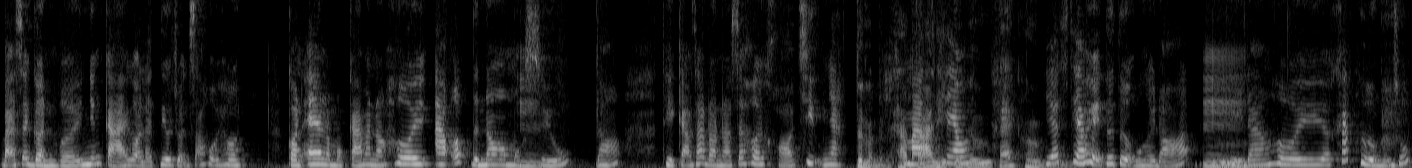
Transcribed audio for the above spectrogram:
bạn sẽ gần với những cái gọi là tiêu chuẩn xã hội hơn. Còn em là một cái mà nó hơi out of the norm một Ừ. xíu đó thì cảm giác đó nó sẽ hơi khó chịu nha. Tức là mình khám Mà phá những theo- cái thứ khác hơn. Yes theo hệ tư tưởng của người đó Ừ. thì đang hơi khác thường một chút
